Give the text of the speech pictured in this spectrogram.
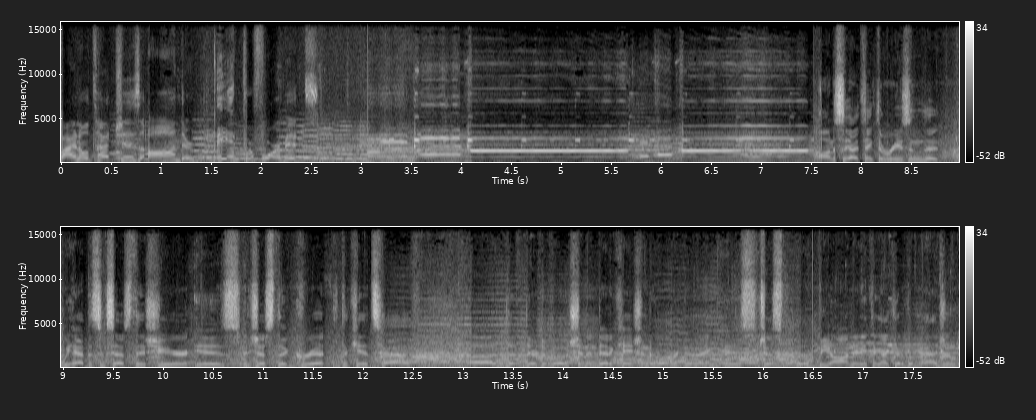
final touches on their big performance. Honestly, I think the reason that we had the success this year is just the grit the kids have. Uh, the, their devotion and dedication to what we're doing is just beyond anything I could have imagined.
